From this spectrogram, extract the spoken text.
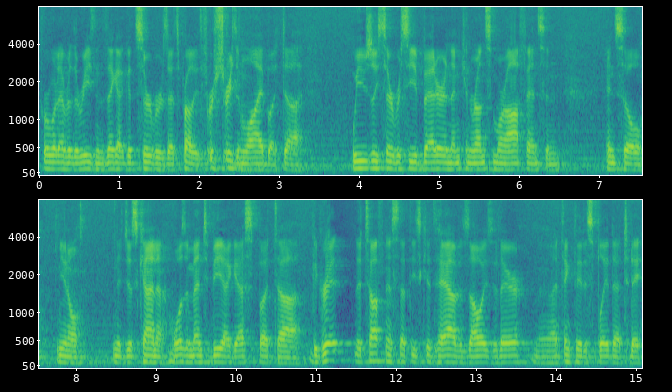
for whatever the reasons. They got good servers. That's probably the first reason why. But uh, we usually serve receive better and then can run some more offense. And, and so, you know, it just kind of wasn't meant to be, I guess. But uh, the grit, the toughness that these kids have is always there. And I think they displayed that today.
